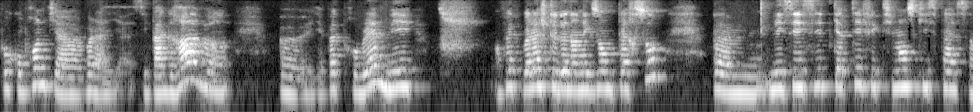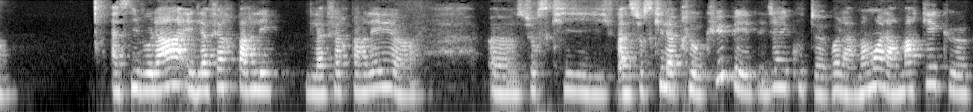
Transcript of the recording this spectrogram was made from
Pour comprendre qu'il y a, voilà, c'est pas grave, euh, il n'y a pas de problème, mais en fait, voilà, je te donne un exemple perso, mais c'est essayer de capter effectivement ce qui se passe à ce niveau-là et de la faire parler, de la faire parler. Euh, sur ce qui, sur ce qui la préoccupe et de dire écoute, euh, voilà, maman elle a remarqué que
